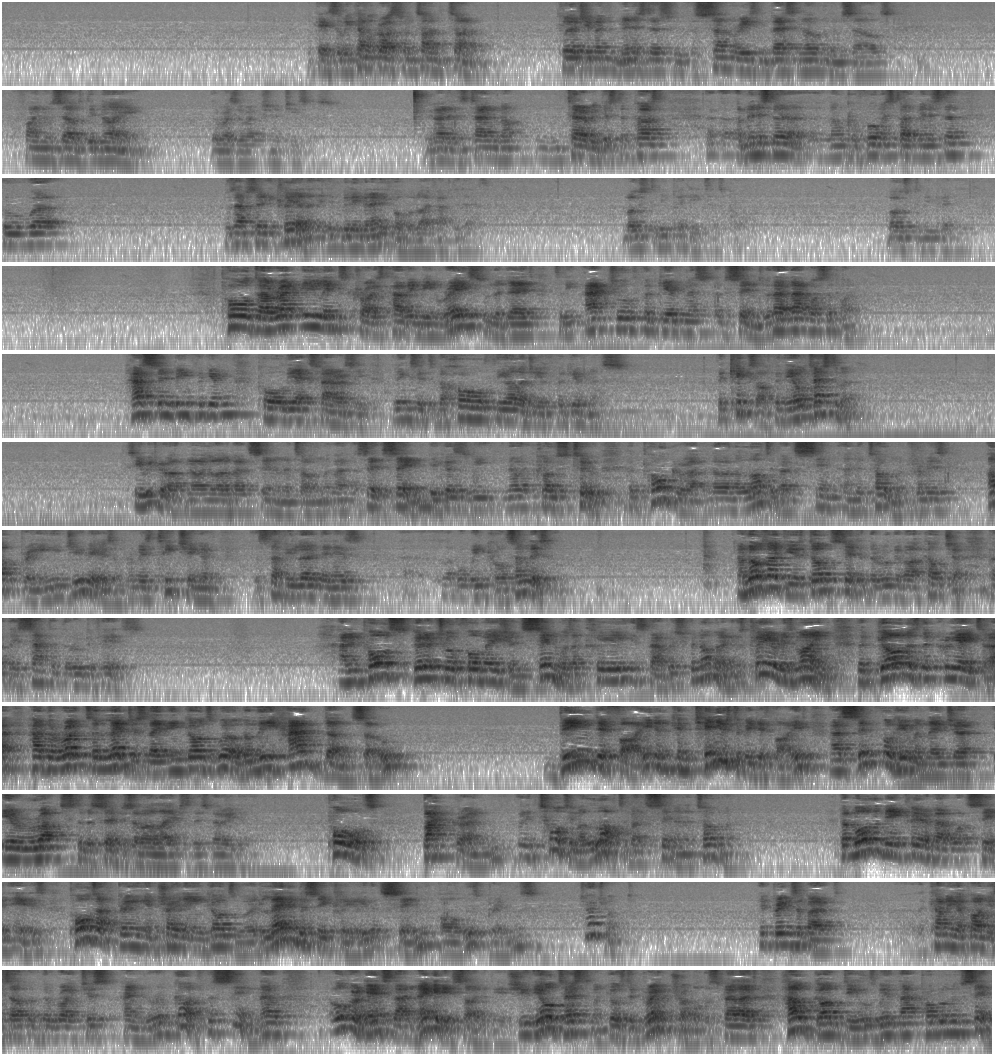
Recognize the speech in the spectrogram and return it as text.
Okay, so we come across from time to time clergymen, ministers who for some reason best known to themselves find themselves denying the resurrection of Jesus. We've had in this town, not terribly distant past, a minister, a nonconformist type minister, who was absolutely clear that they didn't believe in any form of life after death. Most to be pitied, says Paul. Most to be pitied. Paul directly links Christ having been raised from the dead to the actual forgiveness of sins. Without that, what's the point? Has sin been forgiven? Paul, the ex Pharisee, links it to the whole theology of forgiveness that kicks off in the Old Testament. See, we grew up knowing a lot about sin and atonement. About sin because we know it close to. But Paul grew up knowing a lot about sin and atonement from his upbringing in Judaism, from his teaching of the stuff he learned in his, uh, what we call Sunday school. And those ideas don't sit at the root of our culture, but they sat at the root of his. And in Paul's spiritual formation, sin was a clearly established phenomenon. It was clear in his mind that God, as the creator, had the right to legislate in God's world, and he had done so, being defied and continues to be defied as sinful human nature erupts to the surface of our lives to this very day. Paul's background it taught him a lot about sin and atonement. But more than being clear about what sin is, Paul's upbringing and training in God's Word led him to see clearly that sin always brings judgment. It brings about uh, the coming upon yourself of the righteous anger of God for sin. Now, over against that negative side of the issue, the Old Testament goes to great trouble to spell out how God deals with that problem of sin.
